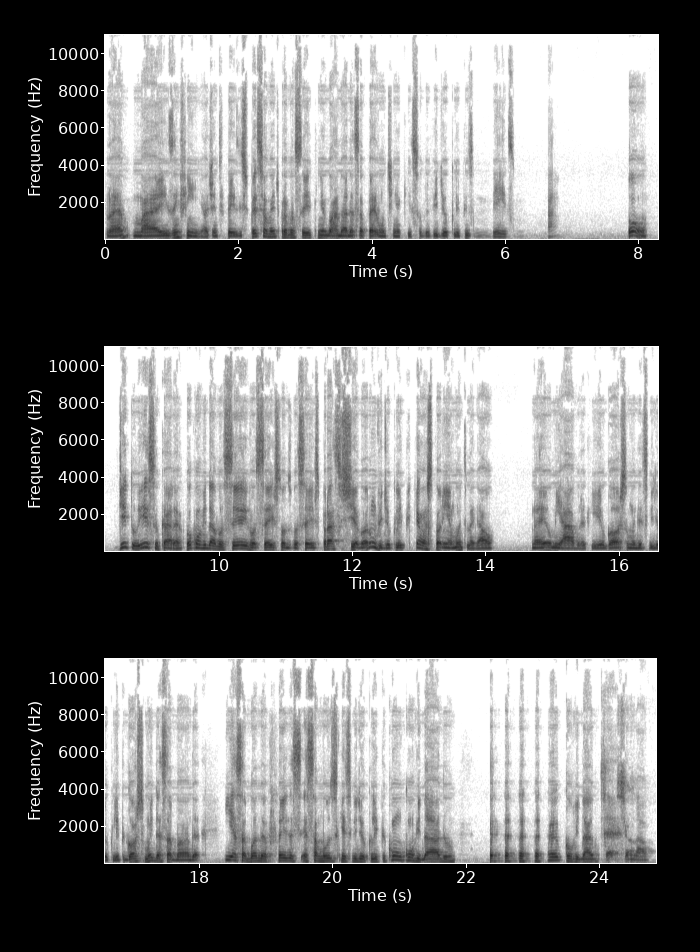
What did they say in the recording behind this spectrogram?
né? Mas enfim, a gente fez especialmente para você e tinha guardado essa perguntinha aqui sobre videoclipes mesmo. Tá? Bom, Dito isso, cara, vou convidar você e vocês, todos vocês, para assistir agora um videoclipe, que é uma historinha muito legal. Né? Eu me abro aqui, eu gosto muito desse videoclipe, gosto muito dessa banda. E essa banda fez essa música, esse videoclipe com um convidado. convidado. Excepcional.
